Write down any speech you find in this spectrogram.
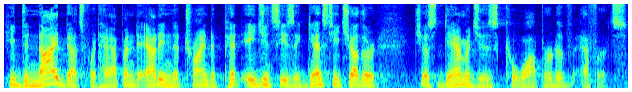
He denied that's what happened, adding that trying to pit agencies against each other just damages cooperative efforts.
